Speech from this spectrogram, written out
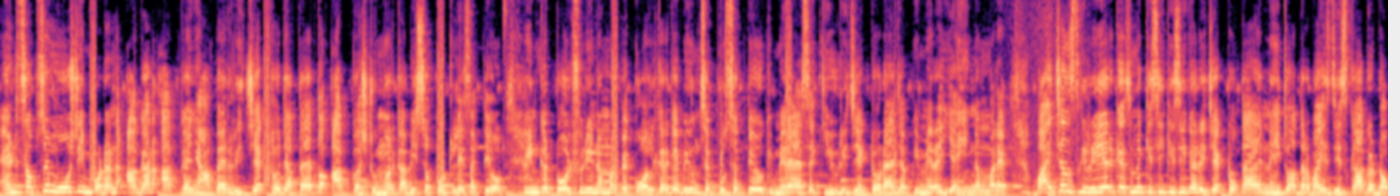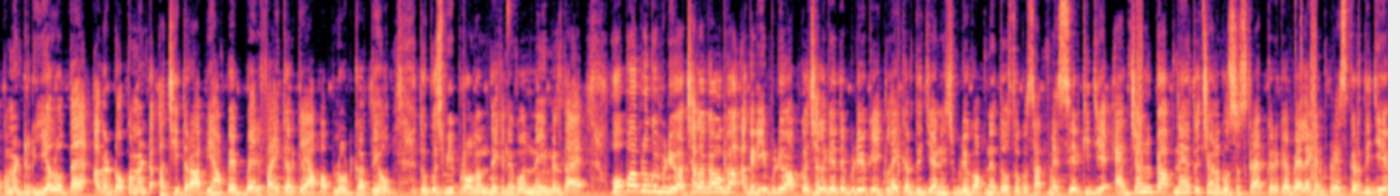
एंड सबसे मोस्ट इंपॉर्टेंट अगर आपका यहाँ पे रिजेक्ट हो जाता है तो आप कस्टमर का भी सपोर्ट ले सकते हो। इनके टोल फ्री नंबर पे कॉल करके भी उनसे पूछ सकते हो कि मेरा ऐसा क्यों रिजेक्ट हो रहा है, जबकि मेरा यही नंबर है। बाई चांस रेयर केस में किसी किसी का रिजेक्ट होता है, नहीं तो अदरवाइज़ जिसका अगर डॉक्यूमेंट रियल होता है, अगर डॉक्यूमेंट अच्छी तरह आप यहाँ पे वेरीफाई करके आप अपलोड करते हो तो कुछ भी प्रॉब्लम देखने को नहीं मिलता है। होप आप लोग को वीडियो अच्छा लगा होगा। अगर ये वीडियो आपको अच्छा लगे तो वीडियो को एक लाइक कर दीजिए एंड इस वीडियो को अपने दोस्तों के साथ में शेयर कीजिए एंड चैनल पर आपने तो चैनल को सब्सक्राइब करके बेल आइकन प्रेस कर दीजिए,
